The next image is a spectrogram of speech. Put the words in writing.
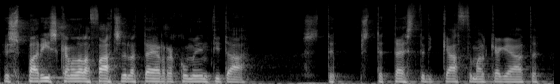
e spariscano dalla faccia della terra come entità. Ste, ste teste di cazzo mal cagate.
